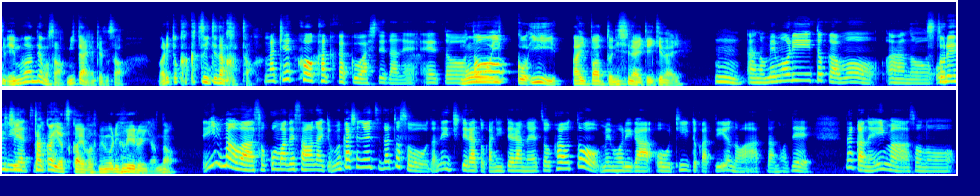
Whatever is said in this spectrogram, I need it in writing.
M1 でもさ、見たんやけどさ、割とカクついてなかった。まあ結構カクカクはしてたね。えっ、と、もうど一個いい iPad にしないといけない？うん。あの、メモリとかも、あの、ストレージ高いやつ買えば メモリ増えるんやんな。今はそこまで差はないと。昔のやつだとそうだね。1テラとか2テラのやつを買うとメモリが大きいとかっていうのはあったので、なんかね、今、その、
